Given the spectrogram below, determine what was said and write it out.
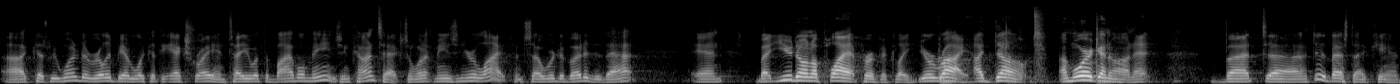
because uh, we wanted to really be able to look at the x ray and tell you what the Bible means in context and what it means in your life. And so we're devoted to that. And, but you don't apply it perfectly. You're right. I don't. I'm working on it, but uh, do the best I can.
